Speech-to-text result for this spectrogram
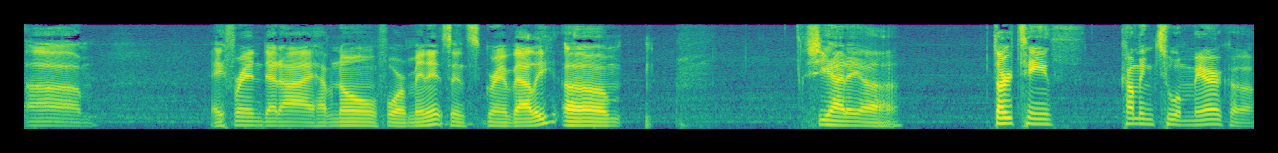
um, a friend that I have known for a minute since Grand Valley. Um, she had a uh, 13th coming to America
